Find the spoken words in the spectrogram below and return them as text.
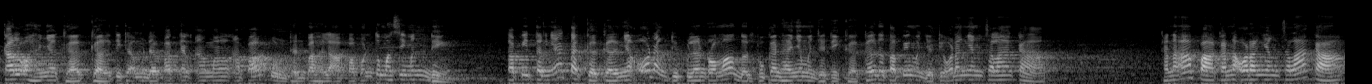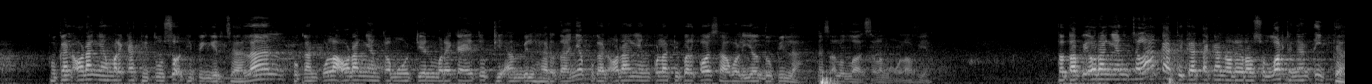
kalau hanya gagal, tidak mendapatkan amal apa pun dan pahala apa pun itu masih mending. Tapi ternyata gagalnya orang di bulan Ramadan bukan hanya menjadi gagal tetapi menjadi orang yang celaka. Karena apa? Karena orang yang celaka bukan orang yang mereka ditusuk di pinggir jalan, bukan pula orang yang kemudian mereka itu diambil hartanya, bukan orang yang pula diperkosa. Waliyadzubillah. Nasallallahu alaihi tetapi orang yang celaka dikatakan oleh Rasulullah dengan tiga.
